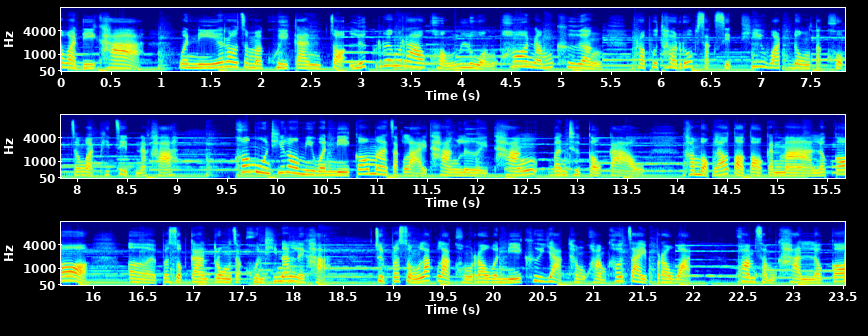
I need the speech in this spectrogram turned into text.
สวัสดีค่ะ วันนี้เราจะมาคุยกันเจาะลึกเรื่องราวของหลวงพ่อน้ำเคือง พระพุทธรูปศักดิ์สิทธิ์ที่วัดดงตะขบจังหวัดพิจิตรนะคะ ข้อมูลที่เรามีวันนี้ก็มาจากหลายทางเลย ทั้งบันทึกเก่าๆคำบอกเล่าต่อๆกันมา แล้วก็ประสบการณ์ตรงจากคนที่นั่นเลยค่ะ จุดประสงค์หลักๆ ของเราวันนี้คืออยากทำความเข้าใจประวัติ ความสำคัญแล้วก็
